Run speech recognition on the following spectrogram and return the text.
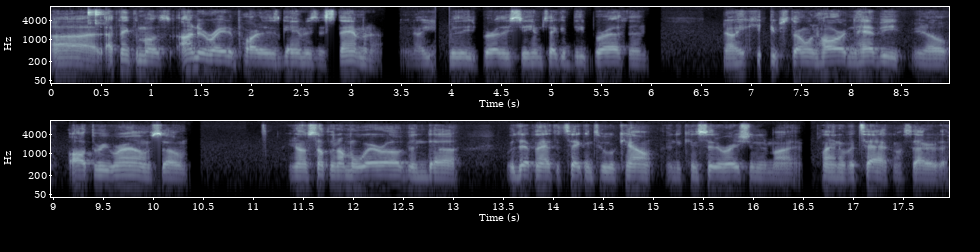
uh, I think the most underrated part of his game is his stamina. You know, you really barely see him take a deep breath, and you know he keeps throwing hard and heavy. You know, all three rounds. So, you know, something I'm aware of, and uh, we'll definitely have to take into account and consideration in my plan of attack on Saturday.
